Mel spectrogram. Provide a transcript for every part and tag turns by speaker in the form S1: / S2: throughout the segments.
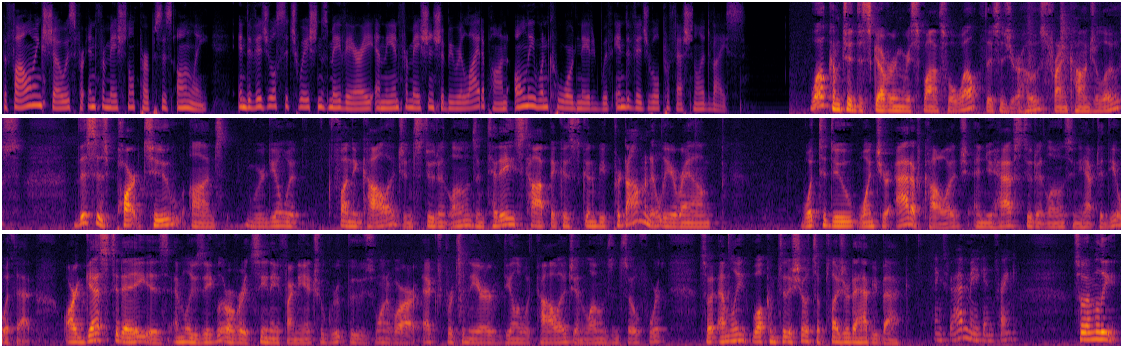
S1: The following show is for informational purposes only. Individual situations may vary, and the information should be relied upon only when coordinated with individual professional advice.
S2: Welcome to Discovering Responsible Wealth. This is your host, Frank Congelos. This is part two on we're dealing with funding college and student loans, and today's topic is going to be predominantly around what to do once you're out of college and you have student loans and you have to deal with that. Our guest today is Emily Ziegler over at CNA Financial Group, who's one of our experts in the area of dealing with college and loans and so forth. So, Emily, welcome to the show. It's a pleasure to have you back.
S3: Thanks for having me again, Frank.
S2: So, Emily,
